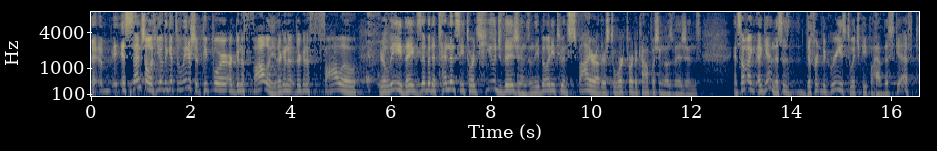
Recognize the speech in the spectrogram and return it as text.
essential if you have the gift of leadership people are, are going to follow you. They're going to they're to follow your lead. They exhibit a tendency towards huge visions and the ability to inspire others to work toward accomplishing those visions. And some again this is different degrees to which people have this gift.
